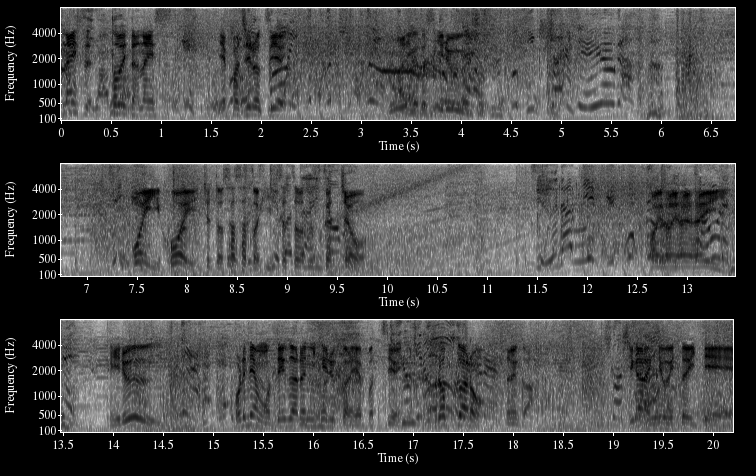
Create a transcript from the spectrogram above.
ナイス。届いた。ナイス。やっぱジロー強い。ありがとうすぎる。ほいほい。ちょっとさっさと必殺技使っちゃおうはいはいはいはい。減る。これでもお手軽に減るからやっぱ強い。ねブロックアロー。ダメか。しがらき置いといて。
